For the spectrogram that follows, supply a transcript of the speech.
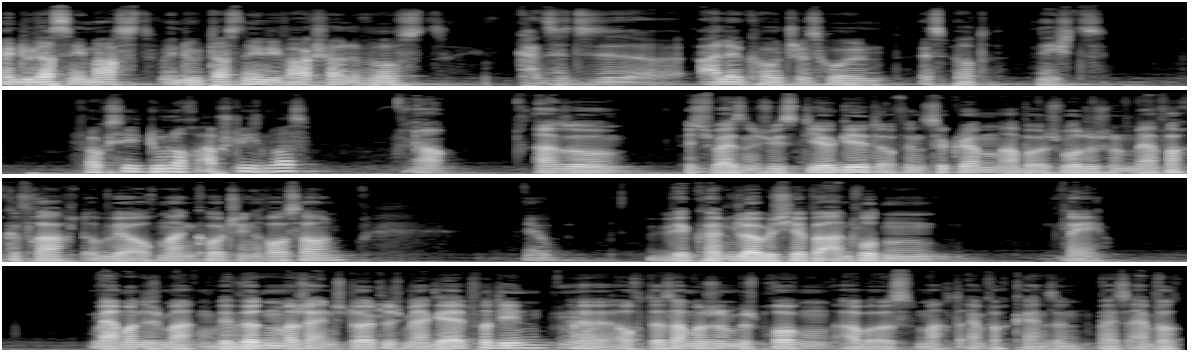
Wenn du das nicht machst, wenn du das nicht in die Waagschale wirfst, kannst du alle Coaches holen. Es wird nichts. Foxy, du noch abschließend was? Ja, also ich weiß nicht, wie es dir geht auf Instagram, aber ich wurde schon mehrfach gefragt, ob wir auch mal ein Coaching raushauen. Jo. Wir können, glaube ich, hier beantworten, nee, werden wir nicht machen. Wir würden wahrscheinlich deutlich mehr Geld verdienen, ja. äh, auch das haben wir schon besprochen, aber es macht einfach keinen Sinn, weil es einfach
